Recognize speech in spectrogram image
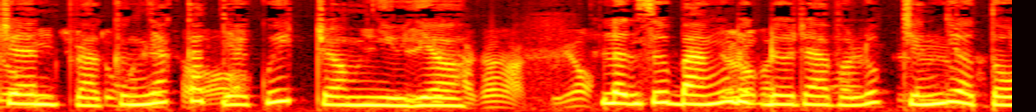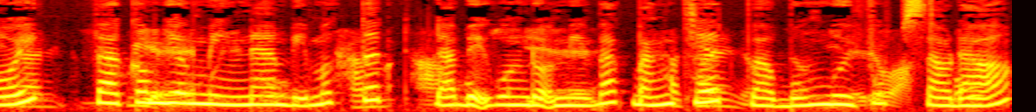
trên và cân nhắc cách giải quyết trong nhiều giờ. Lệnh xử bắn được đưa ra vào lúc 9 giờ tối và công dân miền Nam bị mất tích đã bị quân đội miền Bắc bắn chết vào 40 phút sau đó.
